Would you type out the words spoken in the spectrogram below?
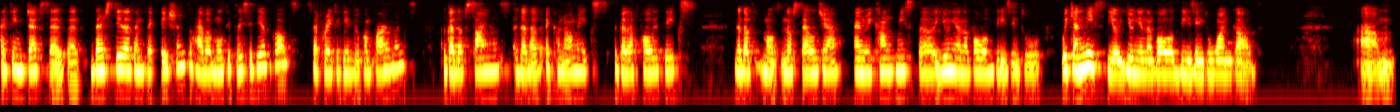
I think Jeff says that there's still a temptation to have a multiplicity of gods separated into compartments a god of science, a god of economics, a god of politics, a God of nostalgia, and we can't miss the union of all of these into, we can miss the union of all of these into one God. Um,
